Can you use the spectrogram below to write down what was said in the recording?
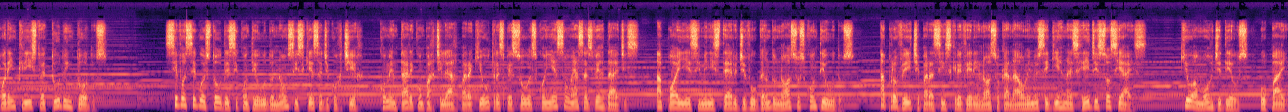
porém Cristo é tudo em todos. Se você gostou desse conteúdo, não se esqueça de curtir, comentar e compartilhar para que outras pessoas conheçam essas verdades. Apoie esse ministério divulgando nossos conteúdos. Aproveite para se inscrever em nosso canal e nos seguir nas redes sociais. Que o amor de Deus, o Pai,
